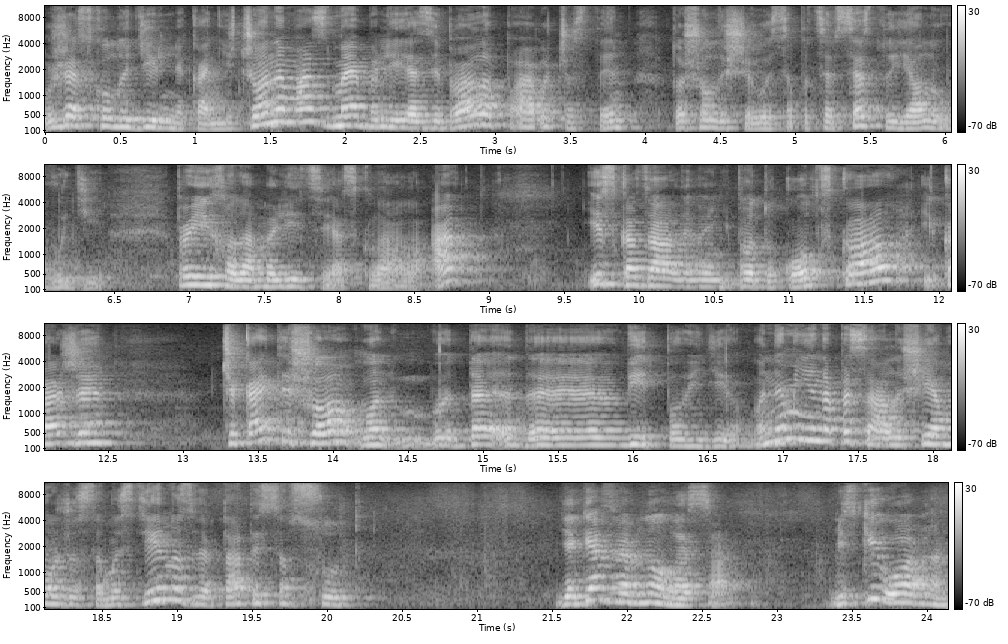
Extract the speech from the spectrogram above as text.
вже з холодильника нічого нема, з мебелі я зібрала пару частин, то що лишилося, бо це все стояло в воді. Приїхала міліція, склала акт і сказали мені, протокол склала і каже, чекайте, що відповіді. Вони мені написали, що я можу самостійно звертатися в суд. Як я звернулася в міський орган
